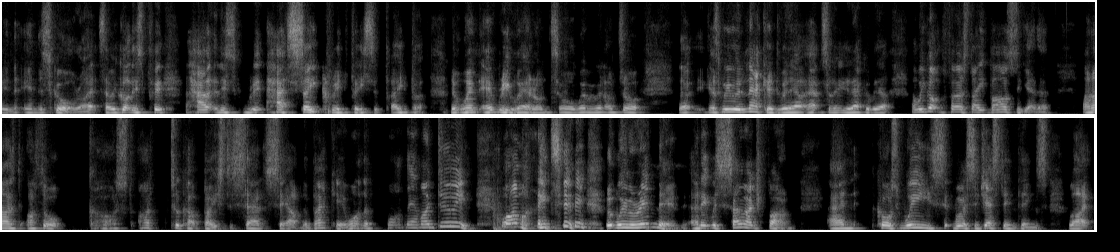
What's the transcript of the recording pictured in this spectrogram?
in in the score, right? So we've got this how this has sacred piece of paper that went everywhere on tour when we went on tour. Because we were knackered without absolutely knackered without, and we got the first eight bars together, and I I thought gosh, I took up bass to sit, sit up the back here. What the what am I doing? What am I doing? But we were in then, and it was so much fun. And of course, we were suggesting things like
